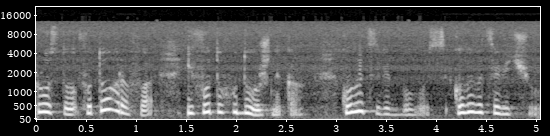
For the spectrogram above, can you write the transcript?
просто фотографа і фотохудожника. Коли це відбулося? Коли ви це відчули?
